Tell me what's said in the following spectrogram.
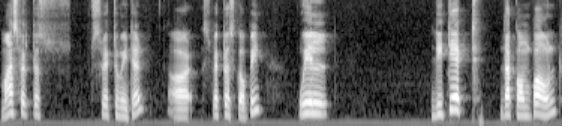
mass spectros spectrometer or spectroscopy will detect the compound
